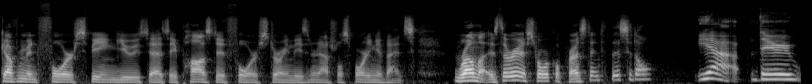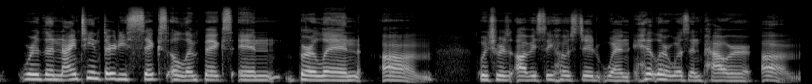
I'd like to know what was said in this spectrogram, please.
government force being used as a positive force during these international sporting events. Roma, is there a historical precedent to this at all? Yeah, there were the 1936 Olympics in Berlin, um, which was obviously hosted when Hitler was in power. Um,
